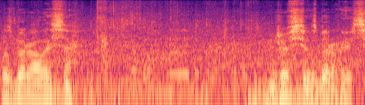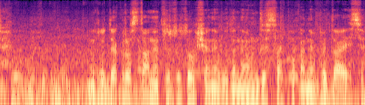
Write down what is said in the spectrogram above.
позбиралися. Вже все, збираються. Ну тут як розтане, то тут взагалі не буде нам дістати, поки не питається.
